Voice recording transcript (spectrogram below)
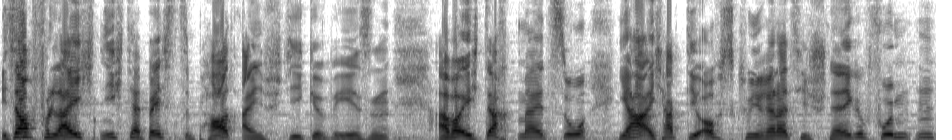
Ist auch vielleicht nicht der beste Part-Einstieg gewesen, aber ich dachte mir jetzt so, ja, ich habe die Offscreen relativ schnell gefunden,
